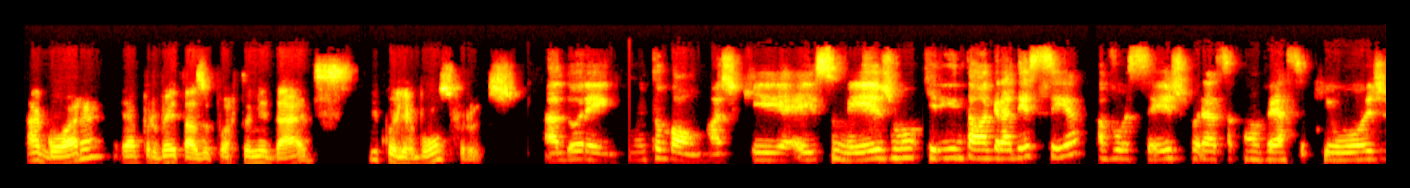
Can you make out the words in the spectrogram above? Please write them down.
Agora é aproveitar as oportunidades e colher bons frutos. Adorei, muito bom. Acho que é isso mesmo. Queria então agradecer a vocês por essa conversa aqui hoje.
